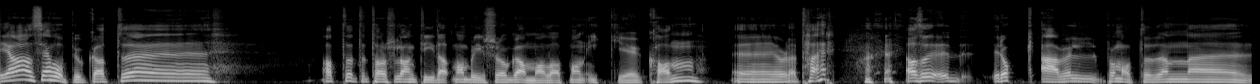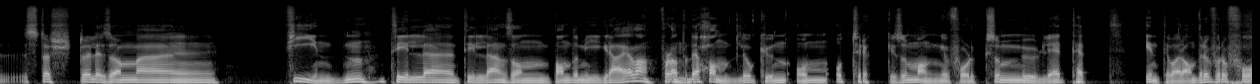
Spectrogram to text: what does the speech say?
Ja, altså jeg håper jo ikke at eh, At dette tar så lang tid at man blir så gammel at man ikke kan uh, gjøre dette her. altså, rock er vel på en måte den uh, største liksom eh, fienden til, eh, til en sånn pandemigreie, da. For at det handler jo kun om å trøkke så mange folk som mulig tett inntil hverandre for å få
